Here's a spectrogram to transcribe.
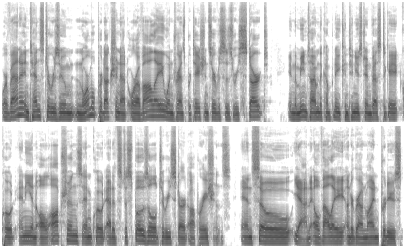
Orvana intends to resume normal production at Orovalle when transportation services restart. In the meantime, the company continues to investigate, quote, any and all options, end quote, at its disposal to restart operations. And so, yeah, an El Valle underground mine produced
